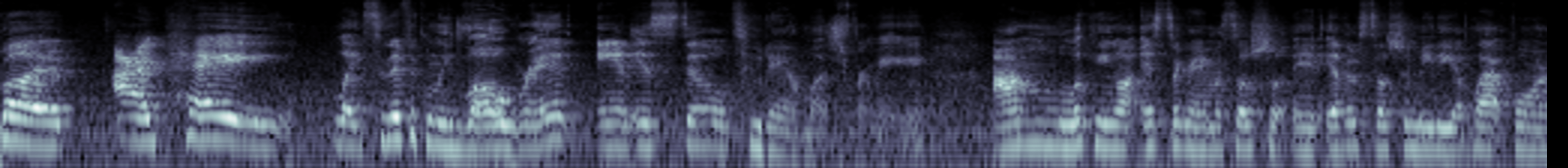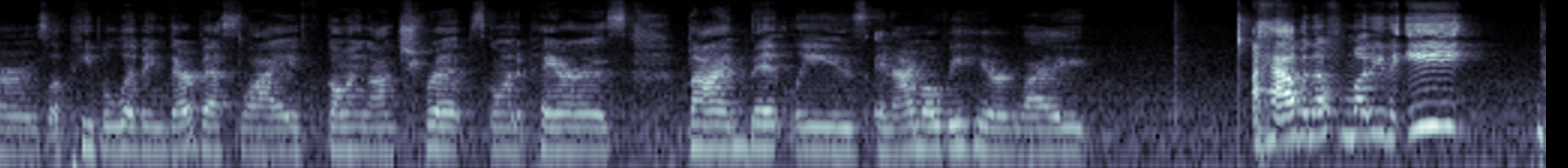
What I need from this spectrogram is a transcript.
But I pay like significantly low rent and it's still too damn much for me. I'm looking on Instagram and social and other social media platforms of people living their best life, going on trips, going to Paris, buying Bentleys, and I'm over here like I have enough money to eat.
